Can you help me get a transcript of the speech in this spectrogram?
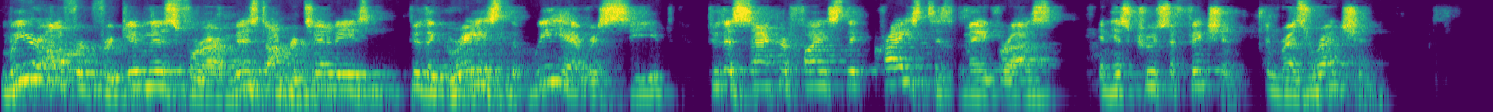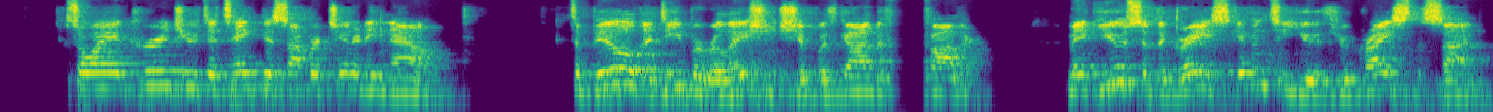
We are offered forgiveness for our missed opportunities through the grace that we have received through the sacrifice that Christ has made for us in his crucifixion and resurrection. So I encourage you to take this opportunity now to build a deeper relationship with God the Father Make use of the grace given to you through Christ the Son,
